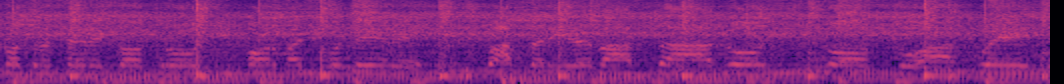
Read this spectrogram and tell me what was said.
Contro essere contro ogni forma di potere. Basta dire basta ad ogni costo a questo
